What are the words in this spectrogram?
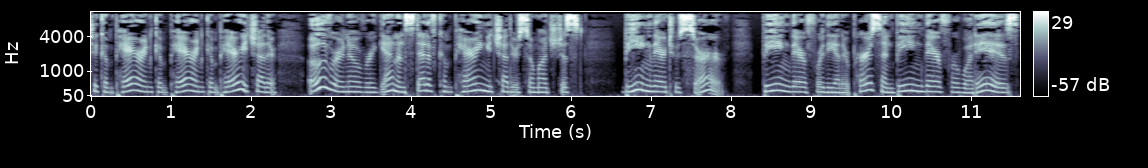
to compare and compare and compare each other over and over again instead of comparing each other so much, just being there to serve, being there for the other person, being there for what is,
